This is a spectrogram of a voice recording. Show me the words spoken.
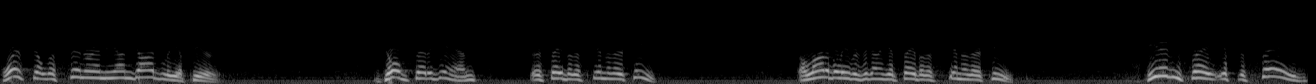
where shall the sinner and the ungodly appear? Job said again, they're saved by the skin of their teeth. A lot of believers are going to get saved by the skin of their teeth. He didn't say, if the saved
